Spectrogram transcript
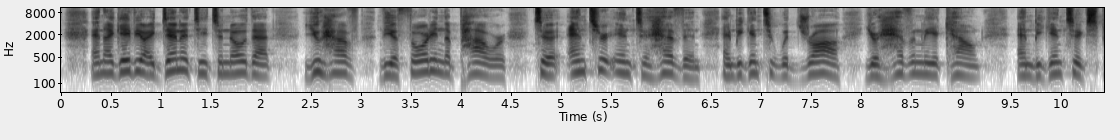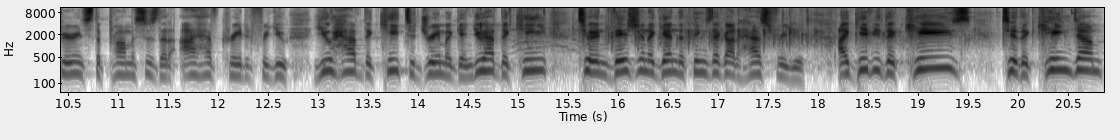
and I gave you identity to know that you have the authority and the power to enter into heaven and begin to withdraw your heavenly account and begin to experience the promises that I have created for you. You have the key to dream again. You have the key to envision again the things that God has for you. I give you the keys to the kingdom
